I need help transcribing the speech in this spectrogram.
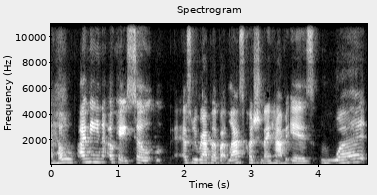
I hope. I mean, okay, so as we wrap up, last question I have is what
